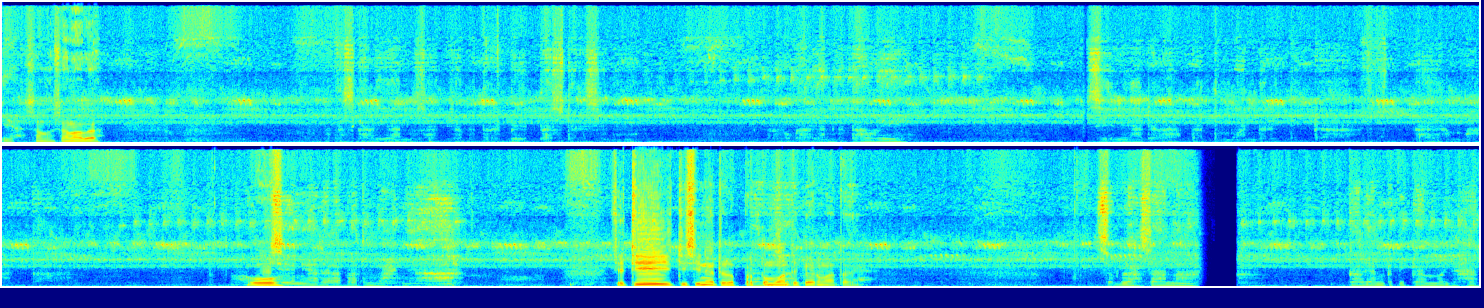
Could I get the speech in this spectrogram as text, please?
Ya, sama-sama, Bah. atas kalian saya bisa terbebas dari sini. Perlu kalian ketahui, sini adalah pertemuan dari tiga mata. Oh, Sini adalah pertemuannya. jadi di sini adalah pertemuan tiga air mata ya. Sebelah sana, kalian ketika melihat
